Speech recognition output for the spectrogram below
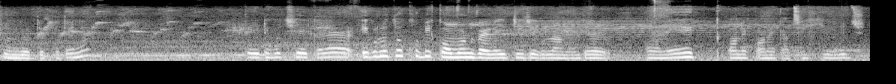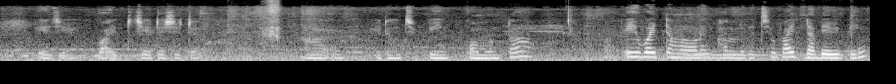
সুন্দর দেখতে, তাই না? তো এটা হচ্ছে কালার এগুলো তো খুবই কমন ভ্যারাইটি যেগুলো আমাদের অনেক অনেক অনেক আছে। হিউজ এই যে হোয়াইট যেটা, সেটা। আর এটা হচ্ছে পিঙ্ক কমনটা এই হোয়াইটটা আমার অনেক ভালো লেগেছে। হোয়াইট না বেবি পিঙ্ক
